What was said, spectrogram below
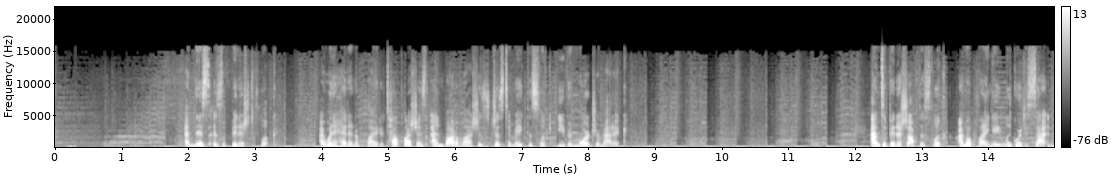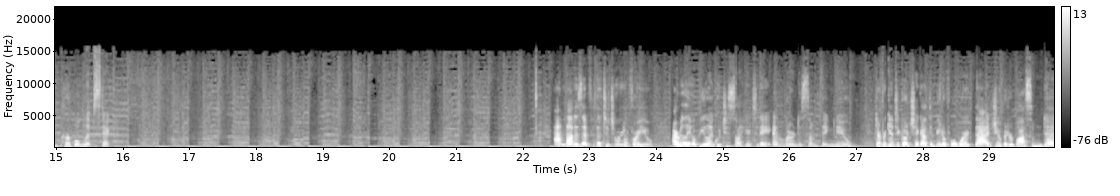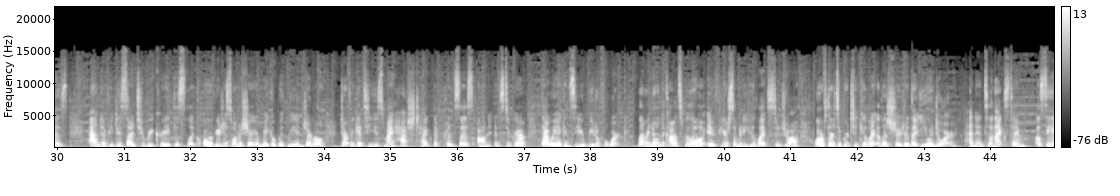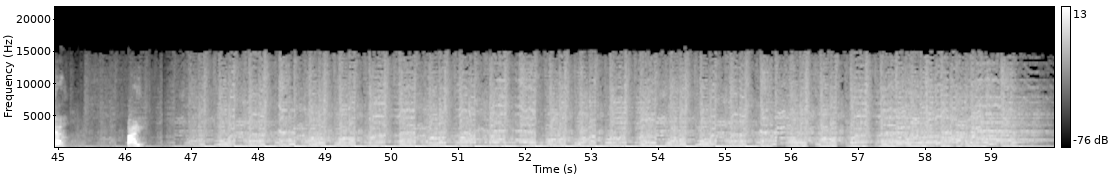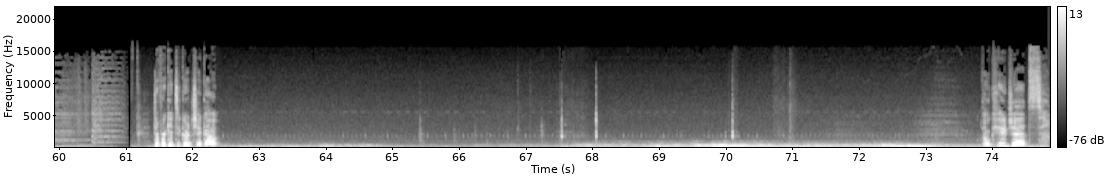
And this is the finished look. I went ahead and applied top lashes and bottom lashes just to make this look even more dramatic. And to finish off this look, I'm applying a liquid satin purple lipstick. That is it for the tutorial for you. I really hope you like what you saw here today and learned something new. Don't forget to go check out the beautiful work that Jupiter Blossem does, and if you decide to recreate this look or if you just want to share your makeup with me in general, don't forget to use my hashtag thepryncess on Instagram, that way I can see your beautiful work. Let me know in the comments below if you're somebody who likes to draw or if there's a particular illustrator that you adore. And until next time, I'll see ya! Bye! Forget to go check out Okay, Jets.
